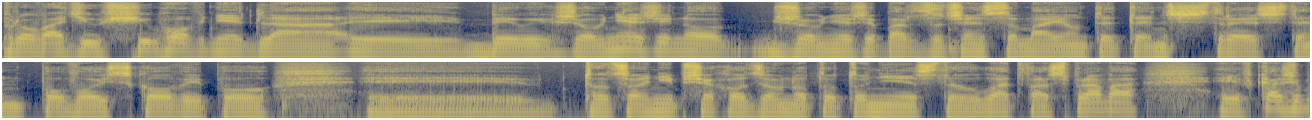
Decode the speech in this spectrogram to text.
prowadził siłownię dla y, byłych żołnierzy. No, żołnierze bardzo często mają te, ten stres, ten powojskowy, po y, to, co oni przechodzą, no to to nie jest to łatwa sprawa. Y, w każdym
